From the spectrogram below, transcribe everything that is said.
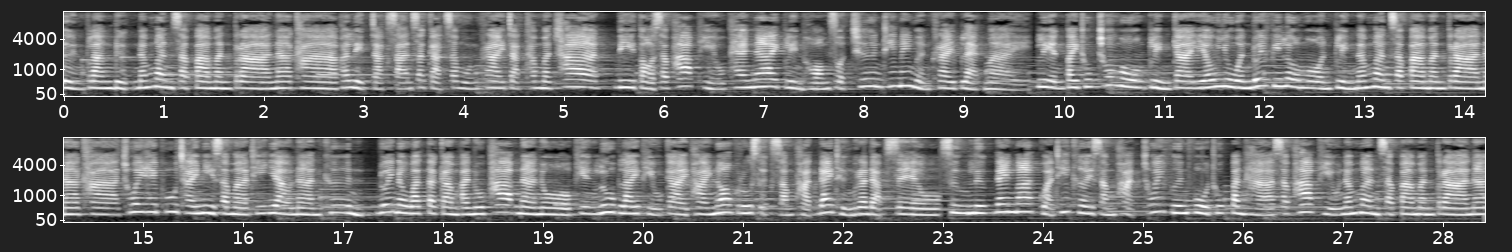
ตื่นกลางดึกน้ำมันสปามันตรานาคา ผลิตจากสารสกัดสมุนไพรจากธรรมชาติ ดีต่อสภาพผิวแพ้ง่ายกลิ่นหอมสดชื่นที่ไม่เหมือนใครแปลกใหม่ เปลี่ยนไปทุกชั่วโมงกลิ่นกายเย้ายวนด้วยฟิโลโมนกลิ่นน้ำมันสปามันตรานาคา ช่วยให้ผู้ใช้มีสมาธิยาวนานขึ้น ด้วยนวัตกรรมอนุภาพนาโน เพียงรูปไล่ผิวกายภายนอกรู้สึกสัมผัสได้ถึงระดับเซลล์ซึ่งลึกได้มากกว่าที่เคยสัมผัสช่วยฟื้นฟูทุกปัญหาสภาพผิวน้ำมันสปามันตรานา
